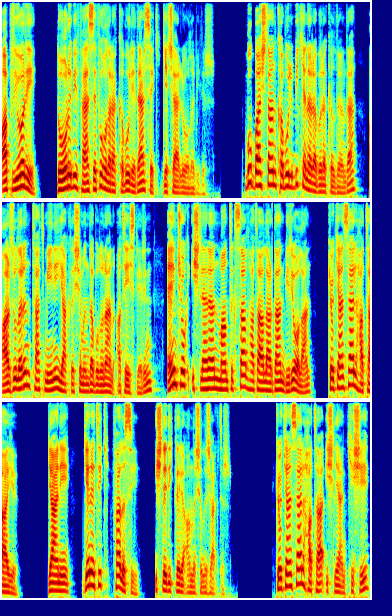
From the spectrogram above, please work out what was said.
a priori doğru bir felsefe olarak kabul edersek geçerli olabilir. Bu baştan kabul bir kenara bırakıldığında, arzuların tatmini yaklaşımında bulunan ateistlerin en çok işlenen mantıksal hatalardan biri olan kökensel hatayı, yani genetik fallacy işledikleri anlaşılacaktır. Kökensel hata işleyen kişi,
